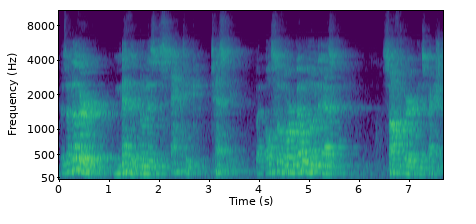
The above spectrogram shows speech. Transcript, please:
there's another method known as static testing, but also more well known as software inspection.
